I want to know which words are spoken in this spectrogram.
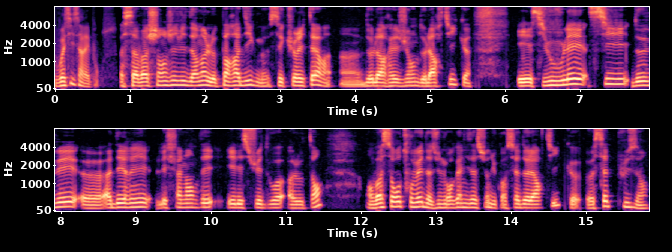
Voici sa réponse. Ça va changer évidemment le paradigme sécuritaire hein, de la région de l'Arctique. Et si vous voulez, si devaient euh, adhérer les Finlandais et les Suédois à l'OTAN, on va se retrouver dans une organisation du Conseil de l'Arctique 7 euh, plus 1,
